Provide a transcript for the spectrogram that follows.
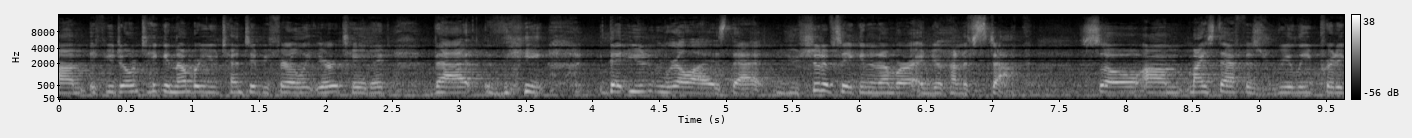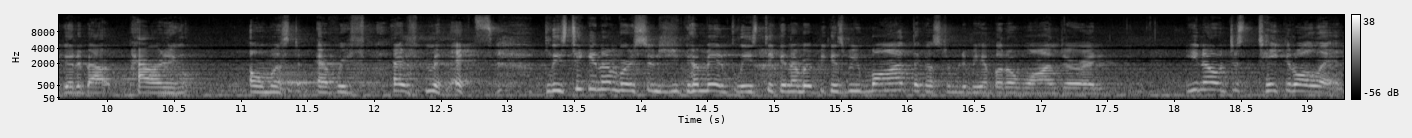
Um, if you don't take a number, you tend to be fairly irritated that the that you didn't realize that you should have taken a number and you're kind of stuck. So um, my staff is really pretty good about parroting almost every five minutes. Please take a number as soon as you come in. Please take a number because we want the customer to be able to wander and, you know, just take it all in.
